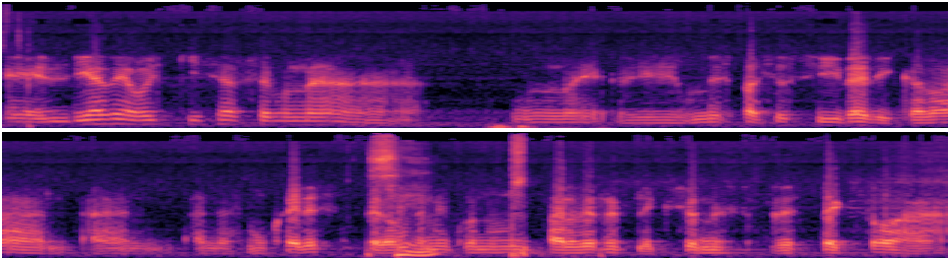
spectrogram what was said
El día de hoy quise hacer una un, eh, un espacio sí dedicado a, a, las mujeres, pero también con un par de reflexiones respecto a,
